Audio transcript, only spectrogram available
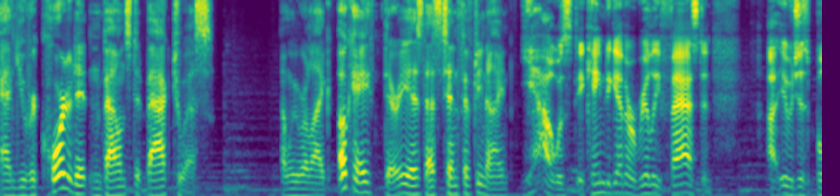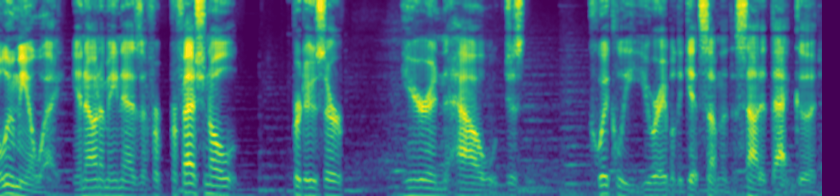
and you recorded it and bounced it back to us. And we were like, okay, there he is. That's 1059. Yeah, it was. It came together really fast, and uh, it just blew me away. You know what I mean? As a f- professional producer, hearing how just quickly you were able to get something that sounded that good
